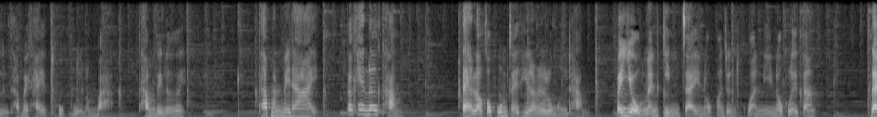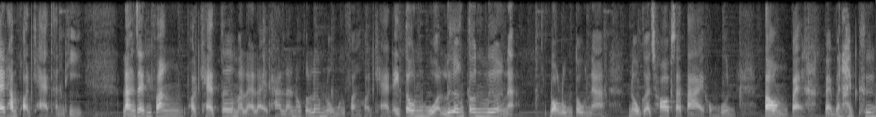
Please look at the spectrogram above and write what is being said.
หรือทำให้ใครทุกข์หรือลำบากทำไปเลย ถ้ามันไม่ได้ก็แค่เลิกทำแต่เราก็ภูมิใจที่เราได้ลงมือทำประโยคนั้นกินใจนกมาจนทุกวันนี้นกเลยตั้งได้ทำพอดแคสต์ทันที หลังจากที่ฟัง podcaster มาหลาย ๆ ท่านแล้วนกก็เริ่มลงมือฟังพอดแคสต์ไอ้ต้นหัวเรื่องต้นเรื่องน่ะ บอกลงตรงนะ นกชอบสไตล์ของคุณต้องแปดแปดบรรทัดครึ่ง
